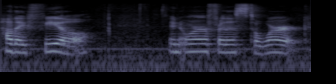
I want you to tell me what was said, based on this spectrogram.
how they feel in order for this to work.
